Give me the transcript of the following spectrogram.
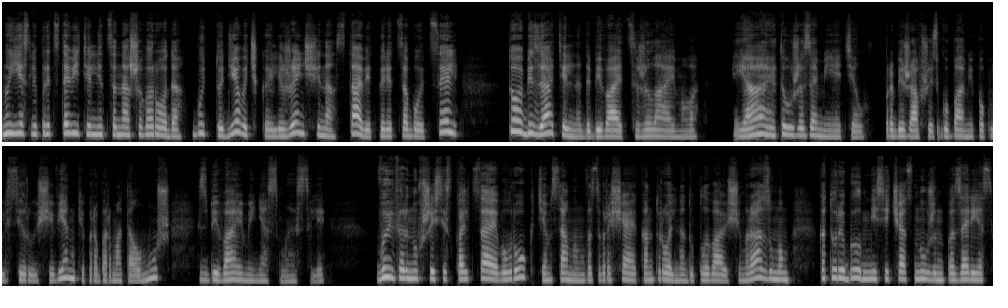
«Но если представительница нашего рода, будь то девочка или женщина, ставит перед собой цель, то обязательно добивается желаемого. Я это уже заметил», Пробежавшись губами по пульсирующей венке, пробормотал муж, сбивая меня с мысли. Вывернувшись из кольца его рук, тем самым возвращая контроль над уплывающим разумом, который был мне сейчас нужен позарез,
